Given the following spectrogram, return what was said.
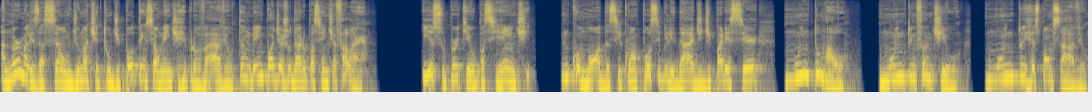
A normalização de uma atitude potencialmente reprovável também pode ajudar o paciente a falar. Isso porque o paciente incomoda-se com a possibilidade de parecer muito mal, muito infantil, muito irresponsável.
